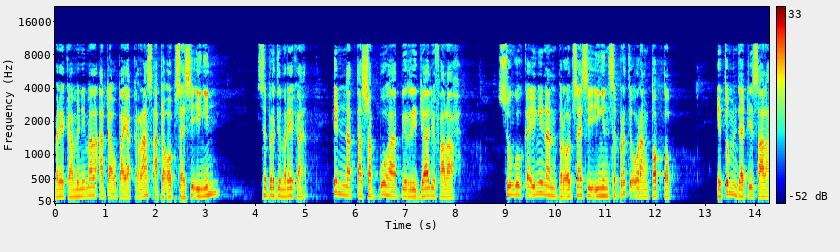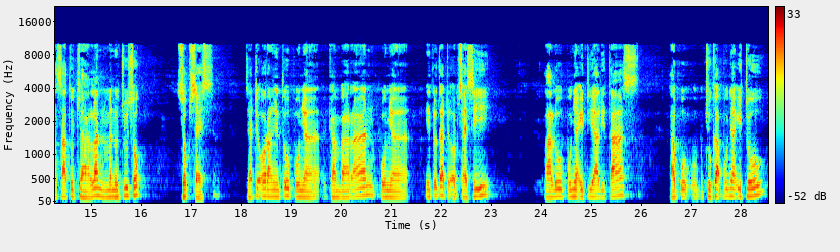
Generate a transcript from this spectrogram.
mereka minimal ada upaya keras, ada obsesi ingin seperti mereka. Inna tashabbuha birrijali falah. Sungguh keinginan berobsesi ingin seperti orang top-top itu menjadi salah satu jalan menuju suk sukses. Jadi orang itu punya gambaran, punya itu tadi obsesi, lalu punya idealitas, lalu juga punya ido,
